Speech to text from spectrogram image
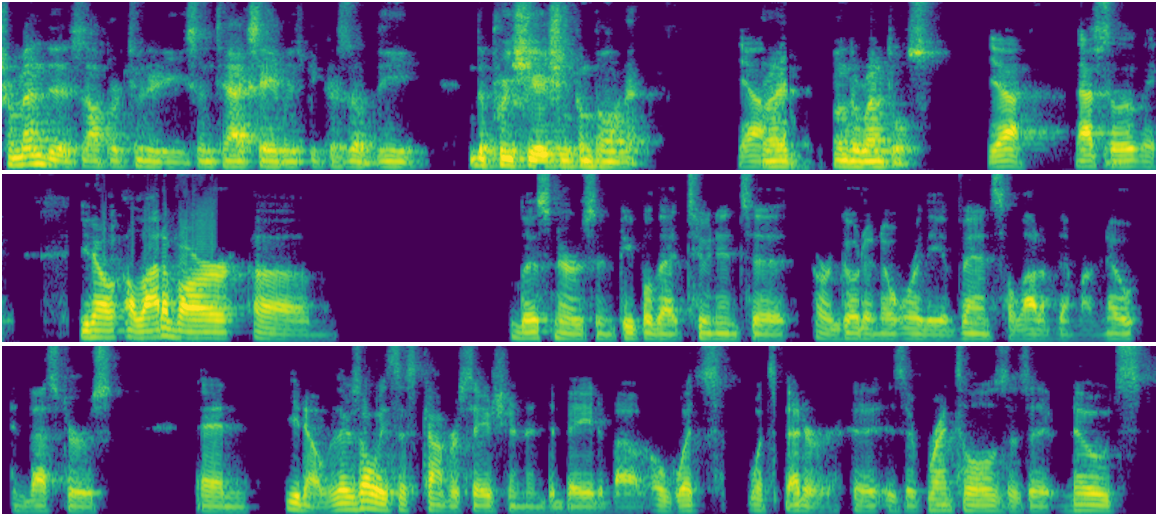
tremendous opportunities in tax savings because of the depreciation component. Yeah. Right. On the rentals. Yeah, absolutely. You know, a lot of our um, listeners and people that tune into or go to noteworthy events, a lot of them are note investors. And, you know, there's always this conversation and debate about, oh, what's what's better? Is it rentals? Is it notes?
